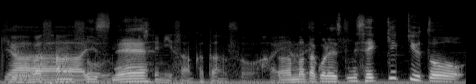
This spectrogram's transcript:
球は酸素をいいいっすね。そして二酸化炭素。はい、あまたこれ、ね、赤血球と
